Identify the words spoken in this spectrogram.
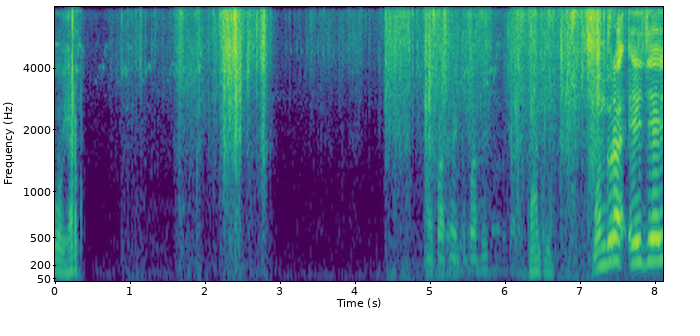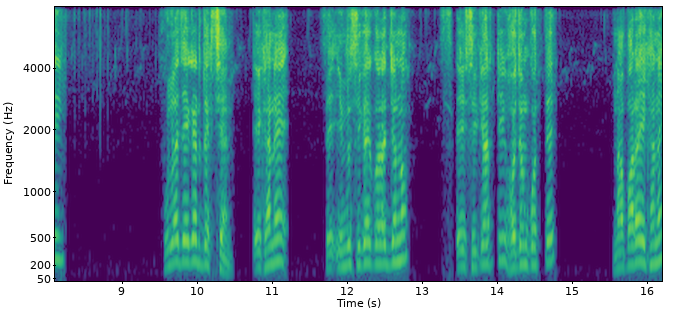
को यार कहाँ थे বন্ধুরা এই যে এই ফুলা জায়গাটা দেখছেন এখানে সেই ইন্দু শিকার করার জন্য এই শিকারটি হজম করতে না পারে এখানে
